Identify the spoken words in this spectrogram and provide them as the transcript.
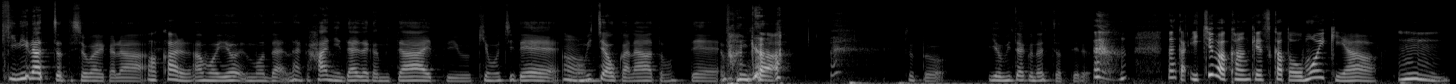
気になっちゃってしょうがないからわかる。あもうよもうだなんか犯人誰だか見たいっていう気持ちで、うん。もう見ちゃおうかなと思って漫画 ちょっと読みたくなっちゃってる。なんか1話完結かと思いきやうん。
